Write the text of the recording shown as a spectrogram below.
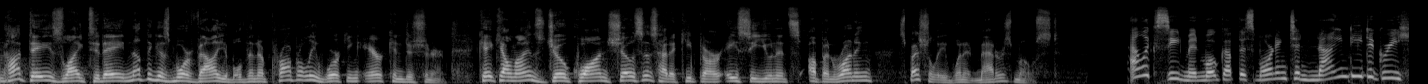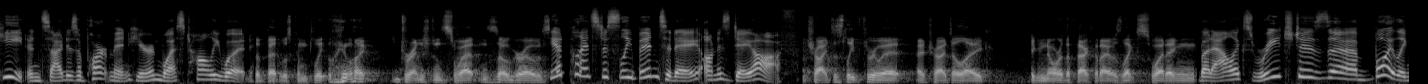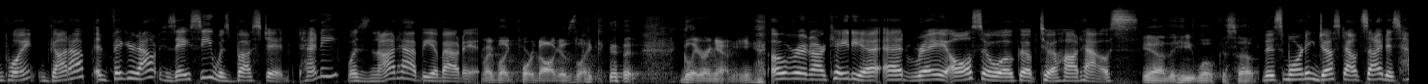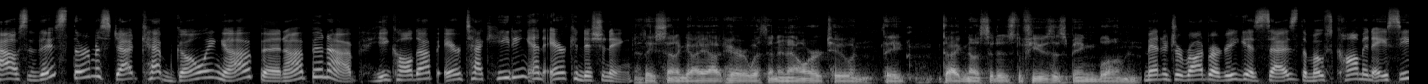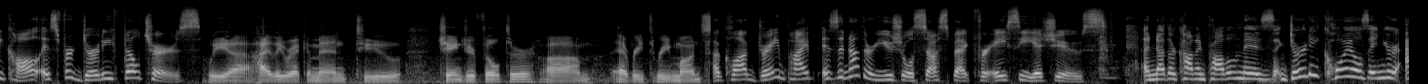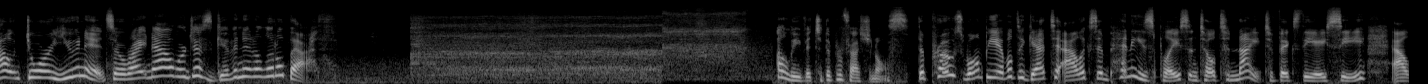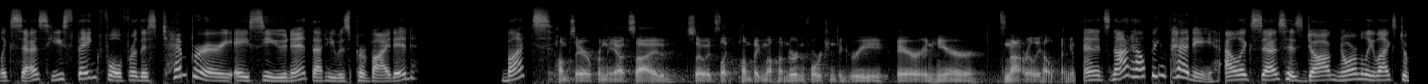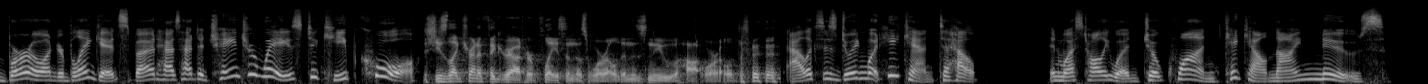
On hot days like today, nothing is more valuable than a properly working air conditioner. KCAL 9's Jo Kwon shows us how to keep our AC units up and running, especially when it matters most. Alex Seedman woke up this morning to 90 degree heat inside his apartment here in West Hollywood. The bed was completely like drenched in sweat and so gross. He had plans to sleep in today on his day off. I tried to sleep through it. I tried to like ignore the fact that I was like sweating. But Alex reached his uh, boiling point, got up, and figured out his AC was busted. Penny was not happy about it. My like poor dog is like glaring at me. Over in Arcadia, Ed Ray also woke up to a hot house. Yeah, the heat woke us up. This morning, just outside his house, this thermostat kept going up and up and up. He called up AirTech Heating and Air Conditioning. They sent a guy out here within an hour or two, and they diagnosed it as the fuse is being blown. Manager Rod Rodriguez says the most common AC call is for dirty filters. We uh, highly recommend to change your filter um, every three months. A clogged drain pipe is another usual suspect for AC issues. Another common problem is dirty coils in your outdoor unit. So right now we're just giving it a little bath. I'll leave it to the professionals. The pros won't be able to get to Alex and Penny's place until tonight to fix the AC. Alex says he's thankful for this temporary AC unit that he was provided. But pumps air from the outside, so it's like pumping the 114 degree air in here. It's not really helping. And it's not helping Penny. Alex says his dog normally likes to burrow under blankets, but has had to change her ways to keep cool. She's like trying to figure out her place in this world, in this new hot world. Alex is doing what he can to help. In West Hollywood, Jo Kwon, KCAL 9 News.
